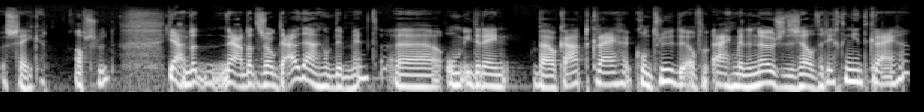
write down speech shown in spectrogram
zeker. Absoluut. Ja, dat, nou ja, dat is ook de uitdaging op dit moment. Uh, om iedereen bij elkaar te krijgen. Continu, de, of eigenlijk met de neus dezelfde richting in te krijgen.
